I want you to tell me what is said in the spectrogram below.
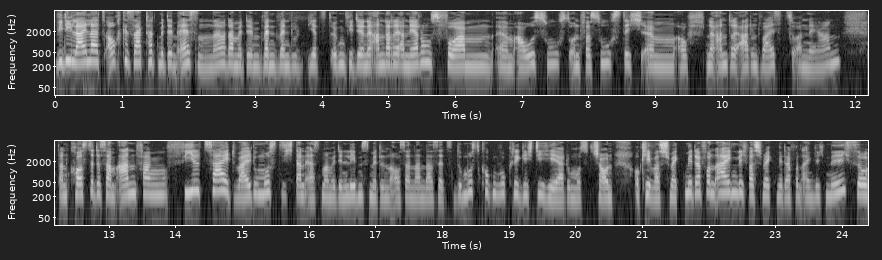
wie die Laila jetzt auch gesagt hat mit dem Essen, ne? Oder mit dem, wenn, wenn du jetzt irgendwie dir eine andere Ernährungsform ähm, aussuchst und versuchst, dich ähm, auf eine andere Art und Weise zu ernähren, dann kostet es am Anfang viel Zeit, weil du musst dich dann erstmal mit den Lebensmitteln auseinandersetzen. Du musst gucken, wo kriege ich die her. Du musst schauen, schauen, okay, was schmeckt mir davon eigentlich, was schmeckt mir davon eigentlich nicht. So,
